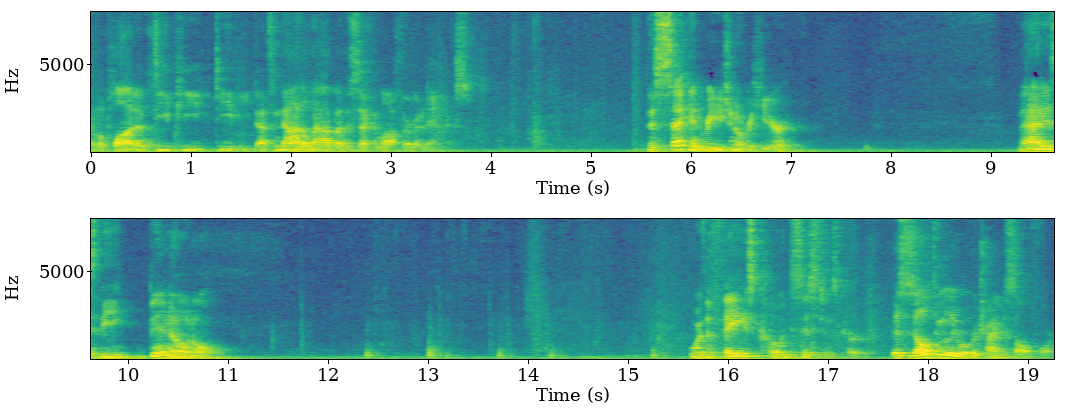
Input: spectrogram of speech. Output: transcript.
of a plot of dp dv. That's not allowed by the second law of thermodynamics. The second region over here, that is the binodal or the phase coexistence curve. This is ultimately what we're trying to solve for.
